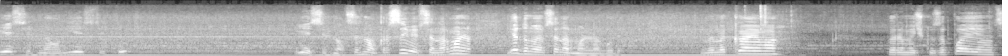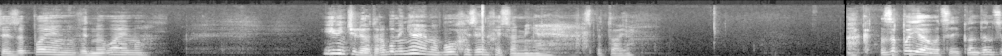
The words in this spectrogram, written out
Є сигнал, є і тут. Є сигнал. Сигнал красивий, все нормально. Я думаю, все нормально буде. Вимикаємо. Перемичку запаюємо, цей запаюємо, відмиваємо. І вентилятор або міняємо, або хазяїн хай сам міняє. Спитаю. Так, запаяв оцей конденс...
